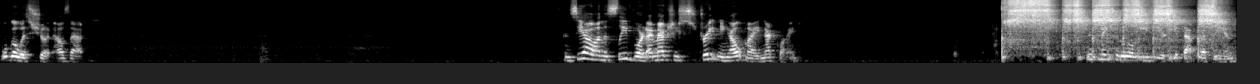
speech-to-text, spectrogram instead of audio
We'll go with should. How's that? And see how on the sleeve board, I'm actually straightening out my neckline. This makes it a little easier to get that pressing in.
